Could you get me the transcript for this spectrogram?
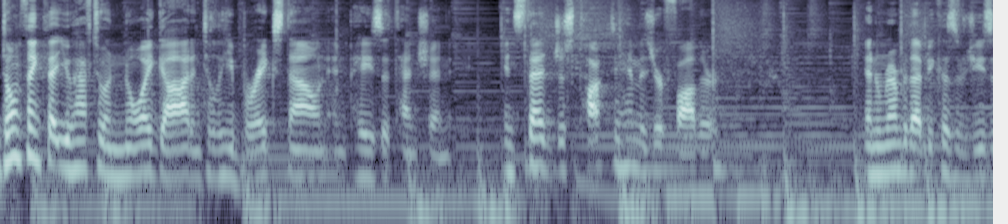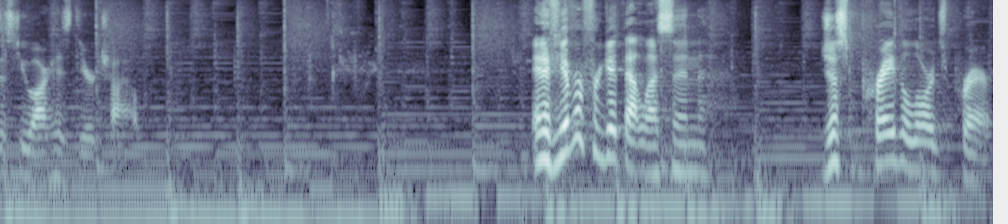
Don't think that you have to annoy God until he breaks down and pays attention. Instead, just talk to him as your father. And remember that because of Jesus, you are his dear child. And if you ever forget that lesson, just pray the Lord's Prayer.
